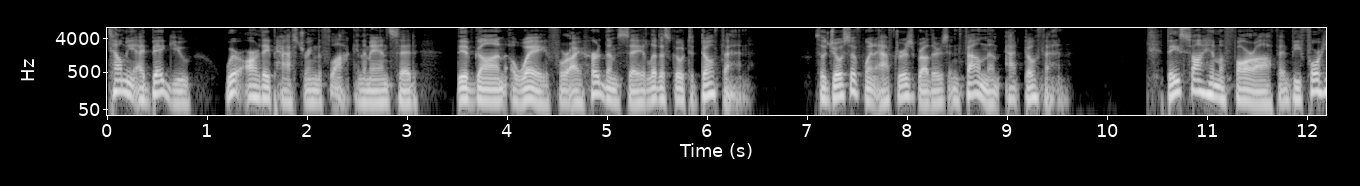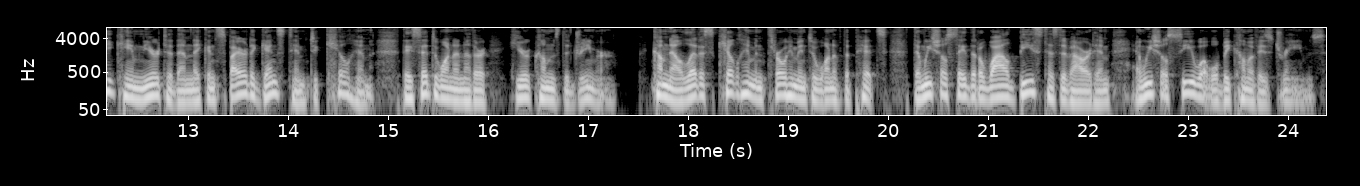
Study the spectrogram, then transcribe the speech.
Tell me, I beg you, where are they pasturing the flock? And the man said, They have gone away, for I heard them say, Let us go to Dothan. So Joseph went after his brothers and found them at Dothan. They saw him afar off, and before he came near to them, they conspired against him to kill him. They said to one another, Here comes the dreamer. Come now, let us kill him and throw him into one of the pits. Then we shall say that a wild beast has devoured him, and we shall see what will become of his dreams.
